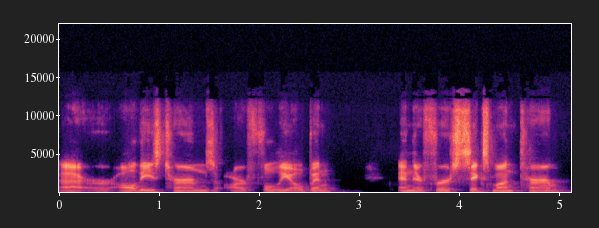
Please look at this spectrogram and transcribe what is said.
uh, or all these terms are fully open and they're for six month term.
